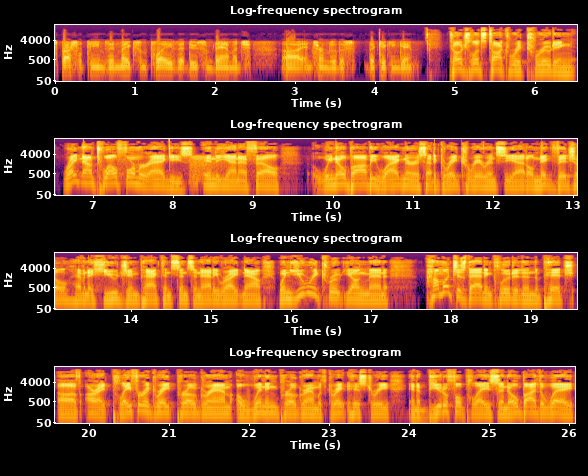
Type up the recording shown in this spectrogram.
special teams and make some plays that do some damage uh, in terms of the, the kicking game? Coach, let's talk recruiting. Right now, 12 former Aggies in the NFL. We know Bobby Wagner has had a great career in Seattle. Nick Vigil having a huge impact in Cincinnati right now. When you recruit young men, how much is that included in the pitch of, all right, play for a great program, a winning program with great history in a beautiful place, and oh, by the way,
